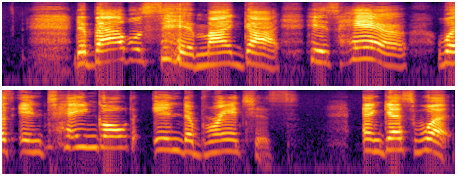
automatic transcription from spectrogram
the Bible said, my God, his hair was entangled in the branches. And guess what?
